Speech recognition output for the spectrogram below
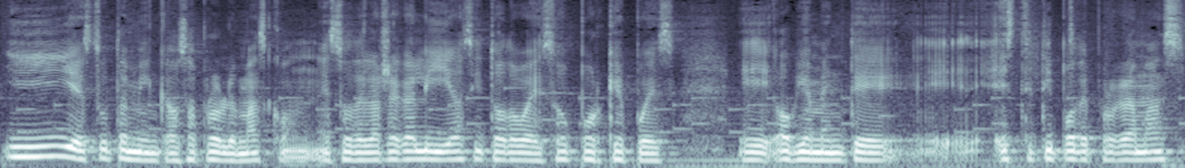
Y esto también causa problemas con esto de las regalías y todo eso porque pues eh, obviamente eh, este tipo de programas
